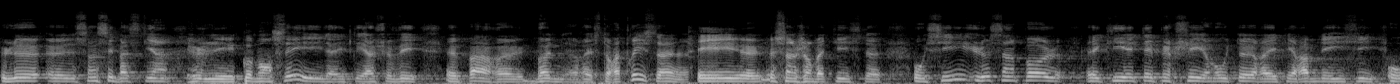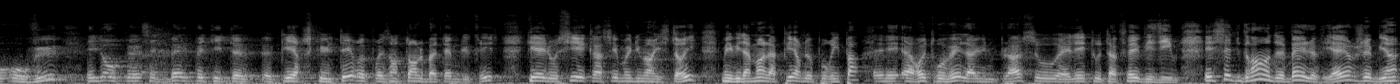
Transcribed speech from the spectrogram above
Le euh, Saint-Sébastien, je l'ai commencé il a été achevé par une bonne restauratrice hein. et le Saint-Jean-Baptiste aussi le Saint-Paul euh, qui était perché en hauteur a été ramené ici au, vu. Et donc euh, cette belle petite euh, pierre sculptée représentant le baptême du Christ, qui elle aussi est classée monument historique, mais évidemment la pierre ne pourrit pas, et a retrouvé là une place où elle est tout à fait visible. Et cette grande belle Vierge, eh bien,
